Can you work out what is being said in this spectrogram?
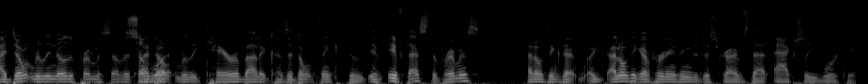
I don't really know the premise of it. So I don't really care about it because I don't think the if if that's the premise, I don't think that I, I don't think I've heard anything that describes that actually working.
